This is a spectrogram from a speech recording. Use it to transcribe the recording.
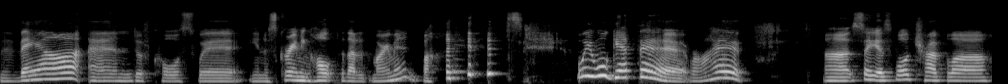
there. And of course, we're in a screaming halt for that at the moment, but we will get there, right? Uh, so, yes, World Traveler,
